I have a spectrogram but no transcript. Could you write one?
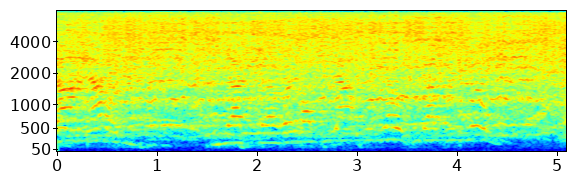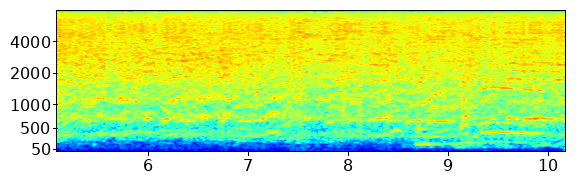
John, and Allen. We got uh, right about two down, three to go, two down, three to go. 10,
